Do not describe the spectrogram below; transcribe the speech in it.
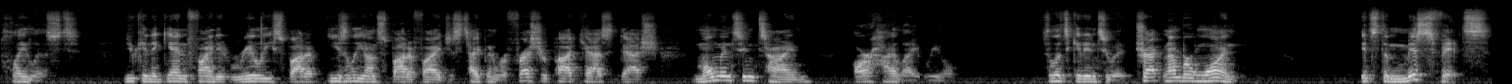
playlist. You can again find it really spot easily on Spotify. Just type in Refresher Podcast dash Moments in Time, our highlight reel. So let's get into it. Track number one it's the Misfits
